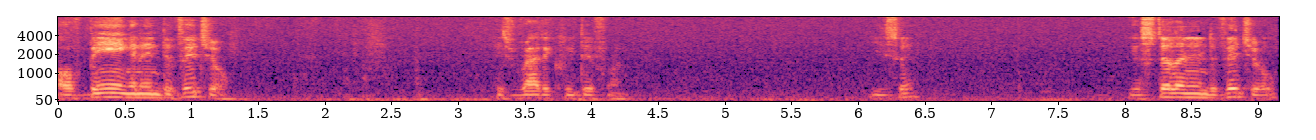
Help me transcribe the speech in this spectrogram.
of being an individual is radically different. You see? You're still an individual,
